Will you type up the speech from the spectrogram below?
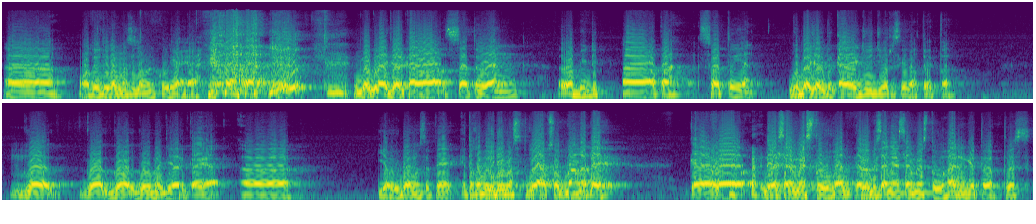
eh, waktu itu kan masih zaman kuliah ya. Gue belajar kalau sesuatu yang lebih dek- eh, apa sesuatu yang gue belajar berkarya jujur sih waktu itu. Gue gue gue gue belajar kayak eh, ya udah maksudnya itu kan ide maksud gue absurd banget ya kayak lo di SMS Tuhan, eh, lo bisa nge-SMS Tuhan gitu, terus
